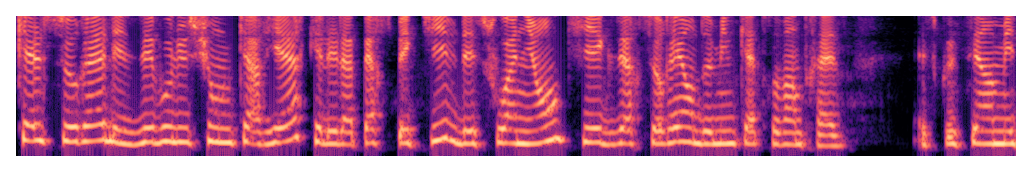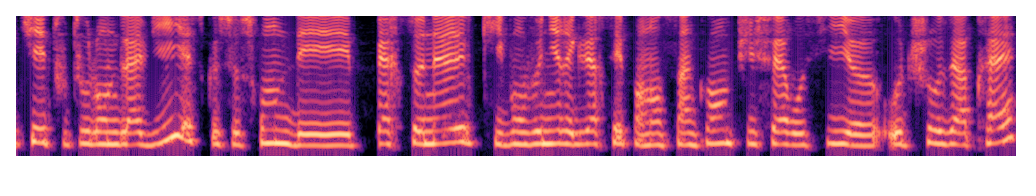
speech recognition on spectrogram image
quelles seraient les évolutions de carrière, quelle est la perspective des soignants qui exerceraient en 2093. Est-ce que c'est un métier tout au long de la vie? Est-ce que ce seront des personnels qui vont venir exercer pendant cinq ans puis faire aussi euh, autre chose après?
